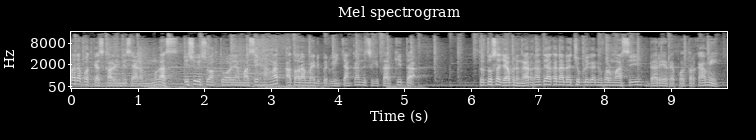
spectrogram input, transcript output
pada podcast kali ini saya akan mengulas isu-isu aktual yang masih hangat atau ramai diperbincangkan di sekitar kita. Tentu saja pendengar, nanti akan ada cuplikan informasi dari reporter kami.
